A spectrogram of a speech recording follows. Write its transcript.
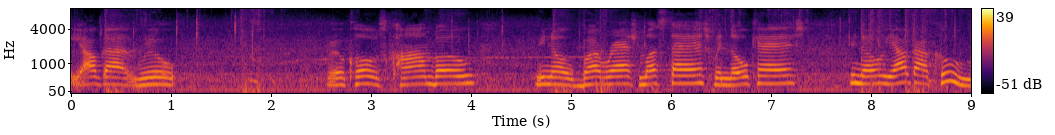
Y'all got real, real close combo. You know, butt rash mustache with no cash. You know, y'all got cool.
